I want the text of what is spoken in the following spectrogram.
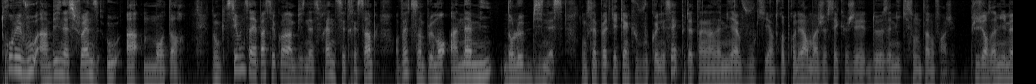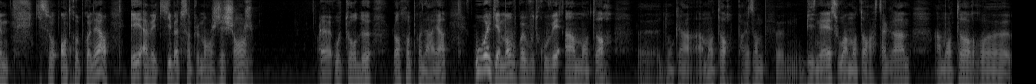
trouvez-vous un business friend ou un mentor? Donc si vous ne savez pas c'est quoi un business friend, c'est très simple. En fait, c'est simplement un ami dans le business. Donc ça peut être quelqu'un que vous connaissez, peut-être un ami à vous qui est entrepreneur. Moi, je sais que j'ai deux amis qui sont notamment, enfin j'ai plusieurs amis même qui sont entrepreneurs et avec qui bah, tout simplement j'échange euh, autour de l'entrepreneuriat. Ou également vous pouvez vous trouver un mentor euh, donc un, mentor par exemple euh, business ou un mentor Instagram un mentor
